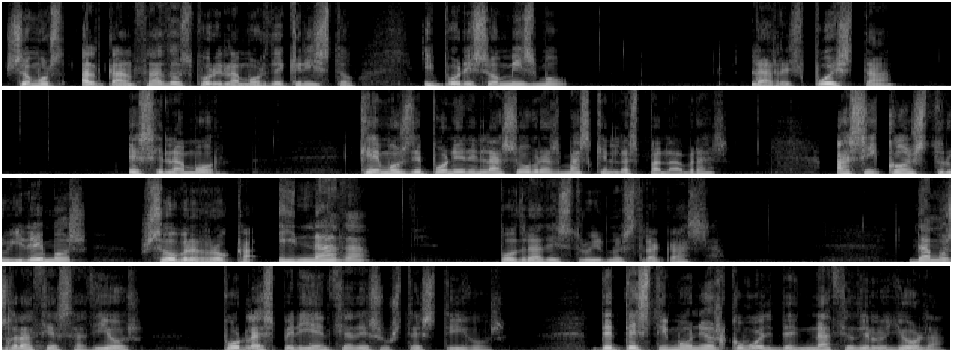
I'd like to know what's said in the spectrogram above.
somos alcanzados por el amor de Cristo y por eso mismo la respuesta es el amor que hemos de poner en las obras más que en las palabras. Así construiremos sobre roca y nada podrá destruir nuestra casa. Damos gracias a Dios por la experiencia de sus testigos, de testimonios como el de Ignacio de Loyola,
